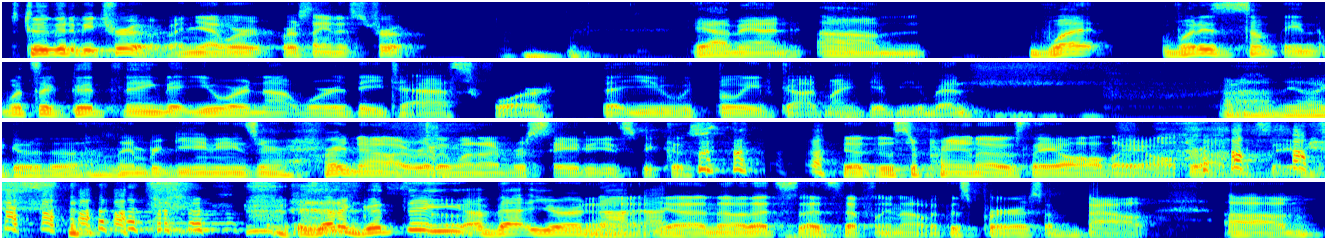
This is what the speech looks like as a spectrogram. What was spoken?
It's too good to be true, and yet we're we're saying it's true. Yeah, man. Um, what what is something what's a good thing that you are not worthy to ask for that you would believe god might give you ben I mean, I go to the Lamborghinis, or right now, I really want a Mercedes because the, the Sopranos they all they all drive Mercedes. is that a good thing? So, that you're yeah, not. Yeah, no, that's that's definitely not what this prayer is about. Um,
